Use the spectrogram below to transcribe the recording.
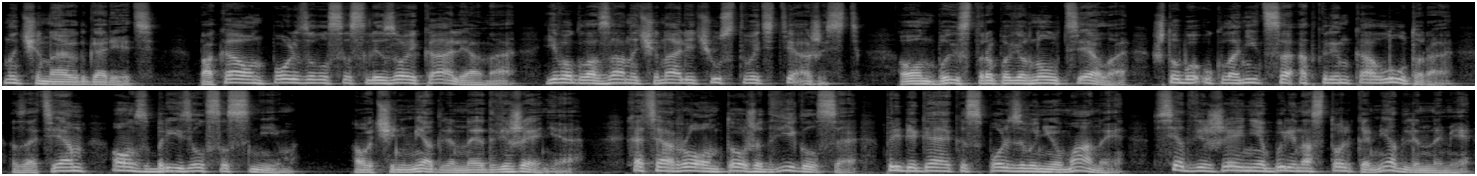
начинают гореть. Пока он пользовался слезой Калиана, его глаза начинали чувствовать тяжесть. Он быстро повернул тело, чтобы уклониться от клинка Лутера, затем он сблизился с ним. Очень медленное движение. Хотя Рон тоже двигался, прибегая к использованию маны, все движения были настолько медленными,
